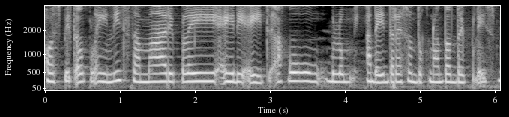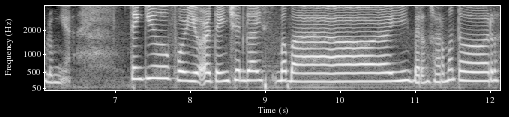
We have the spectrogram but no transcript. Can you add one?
Hospital Playlist sama Replay 88 aku belum ada interest untuk nonton replay sebelumnya. Thank you for your attention guys. Bye bye bareng suara motor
